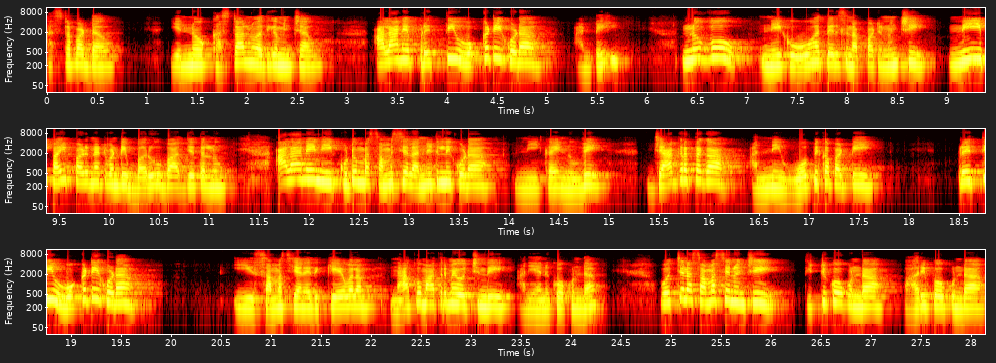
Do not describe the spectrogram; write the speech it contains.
కష్టపడ్డావు ఎన్నో కష్టాలను అధిగమించావు. అలానే ప్రతి ఒక్కటి కూడా అంటే నువ్వు నీకు ఊహ తెలిసినప్పటి నుంచి నీపై పడినటువంటి బరువు బాధ్యతలను అలానే నీ కుటుంబ సమస్యలన్నిటినీ కూడా నీకై నువ్వే. జాగ్రత్తగా అన్నీ ఓపిక పట్టి ప్రతి ఒక్కటి కూడా ఈ సమస్య అనేది కేవలం నాకు మాత్రమే వచ్చింది అని అనుకోకుండా వచ్చిన సమస్య నుంచి తిట్టుకోకుండా పారిపోకుండా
